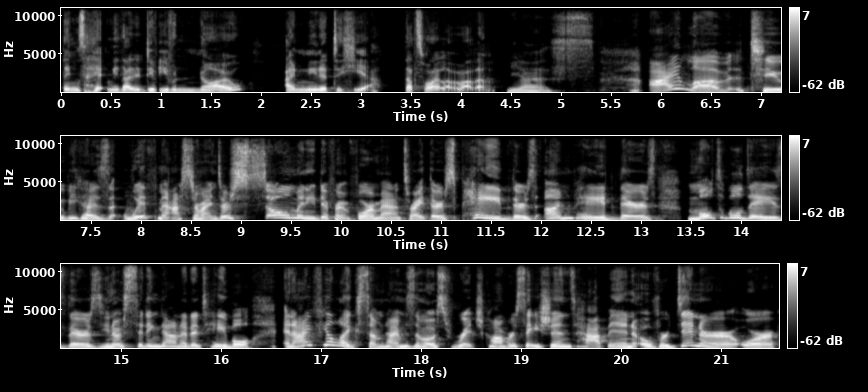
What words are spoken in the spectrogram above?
Things hit me that I didn't even know I needed to hear. That's what I love about them. Yes. I love too because with masterminds, there's so many different formats, right? There's paid, there's unpaid, there's multiple days, there's, you know, sitting down at a table. And I feel like sometimes the most rich conversations happen over dinner or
